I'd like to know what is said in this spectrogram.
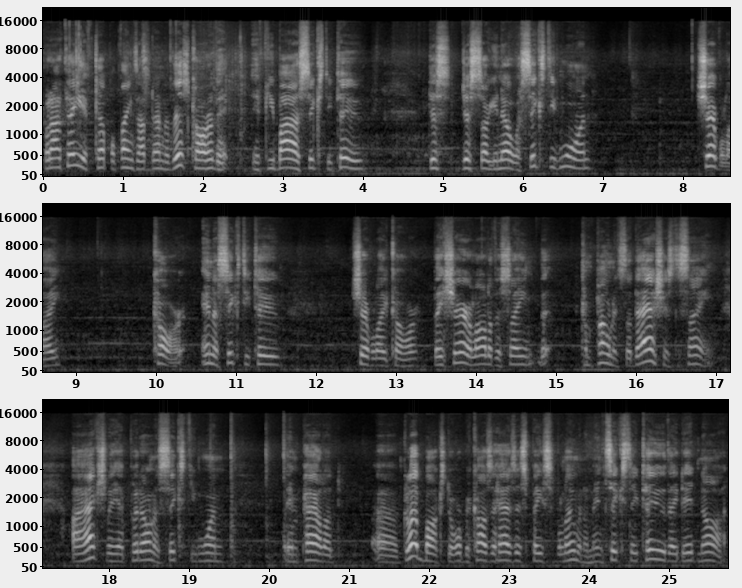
But I'll tell you a couple things I've done to this car that if you buy a 62, just, just so you know, a 61 Chevrolet car and a 62 Chevrolet car, they share a lot of the same components. The dash is the same. I actually have put on a 61 Impala uh, glove box door because it has this piece of aluminum. In 62 they did not.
